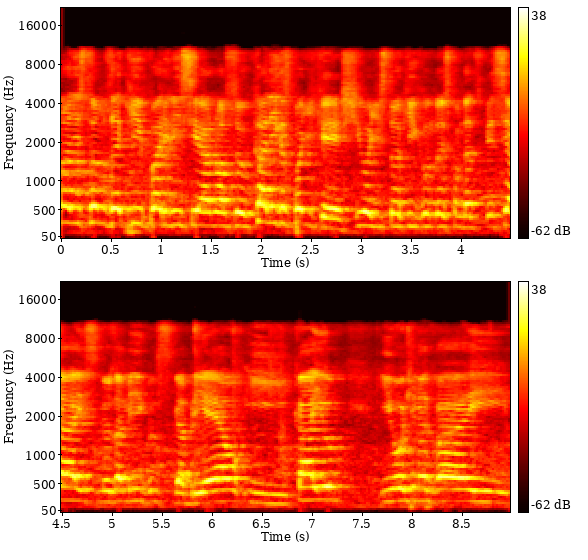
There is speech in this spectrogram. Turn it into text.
nós estamos aqui para iniciar nosso Caligas Podcast. E hoje estou aqui com dois convidados especiais, meus amigos Gabriel e Caio. E hoje nós vai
